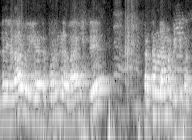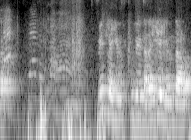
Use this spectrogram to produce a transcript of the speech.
இதுல ஏதாவது ஒரு இரண்டு பொருட்களை வாங்கிட்டு சத்தம் இல்லாம வீட்டுக்கு வந்துடும் வீட்டுல இருக்குது நிறைய இருந்தாலும்.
